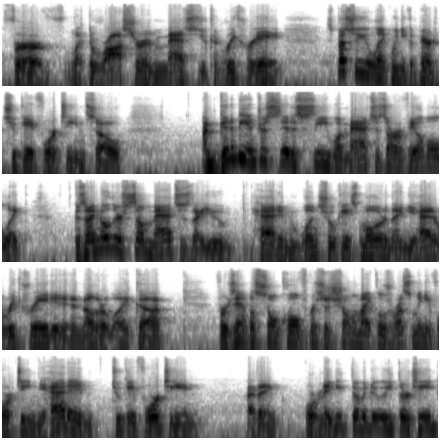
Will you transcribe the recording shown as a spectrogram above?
for like the roster and matches you can recreate, especially like when you compare to 2K14. So I'm gonna be interested to see what matches are available, like because I know there's some matches that you had in one showcase mode and then you had it recreated in another, like uh, for example, Stone Cold versus Shawn Michaels WrestleMania 14. You had it in 2K14, I think, or maybe WWE 13,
